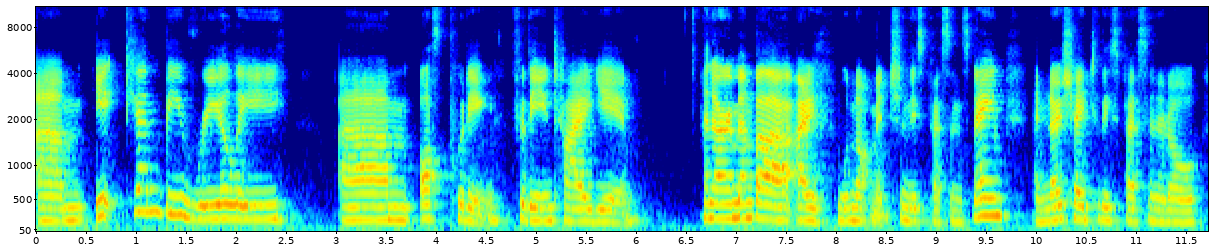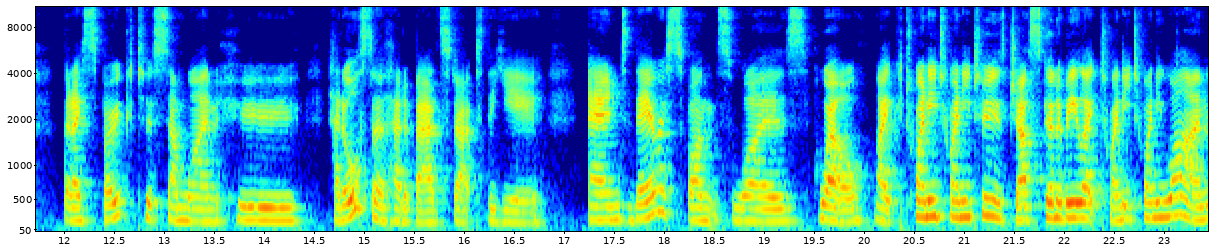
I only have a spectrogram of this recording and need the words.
um, it can be really um, off putting for the entire year. And I remember, I will not mention this person's name and no shade to this person at all, but I spoke to someone who had also had a bad start to the year And their response was, well, like 2022 is just going to be like 2021.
